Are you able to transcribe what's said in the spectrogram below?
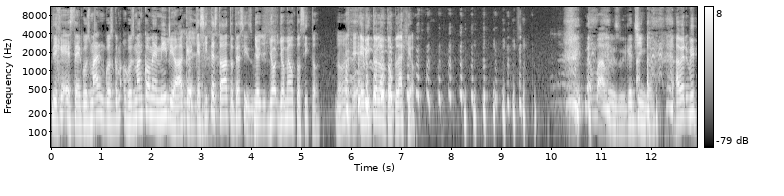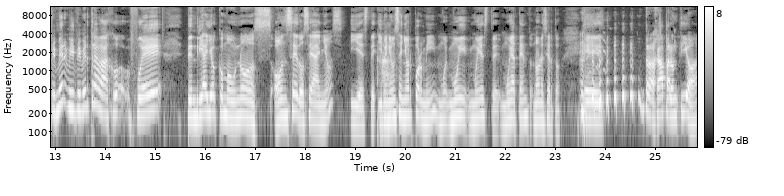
Dije, este, Guzmán, Guzmán, come Emilio, ¿ah? que, que, cites toda tu tesis. Yo, yo, yo, me autocito, ¿no? E, evito el autoplagio. no mames, qué chingón. A ver, mi primer, mi primer trabajo fue. Tendría yo como unos 11, 12 años. Y este, y venía un señor por mí, muy, muy, muy, este, muy atento. No, no es cierto. Eh, Trabajaba para un tío, ¿ah?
